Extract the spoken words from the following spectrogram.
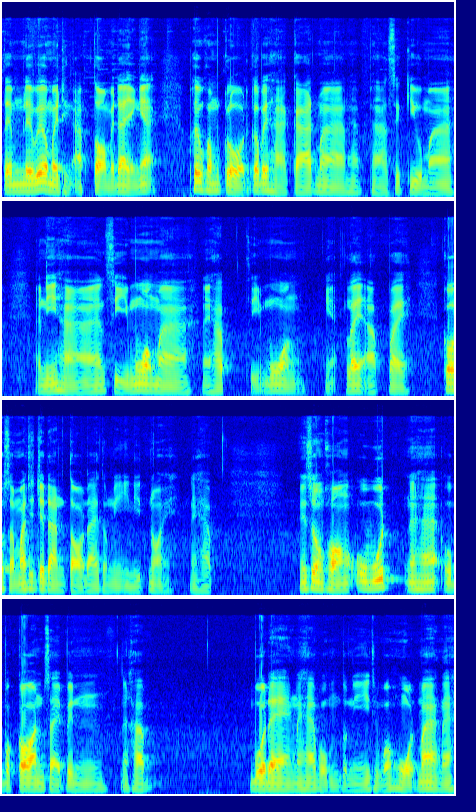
เต็มเลเวลหมายถึงอัพต่อไม่ได้ อย่างเงี้ย เพิ่มความโกรธก็ไปหาการ์ดมานะครับ หาสกิลมา อันนี้หาสีม่วงมานะครับ สีม่วง เนี่ย ไล่อัพไป ก็สามารถที่จะดันต่อได้ตรงนี้อีกนิดหน่อยนะครับ ในส่วนของอาวุธนะฮะอุปกรณ์ใส่เป็นนะครับโบวแดงนะฮะผมตัวนี้ถือว่าโหดมากนะ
